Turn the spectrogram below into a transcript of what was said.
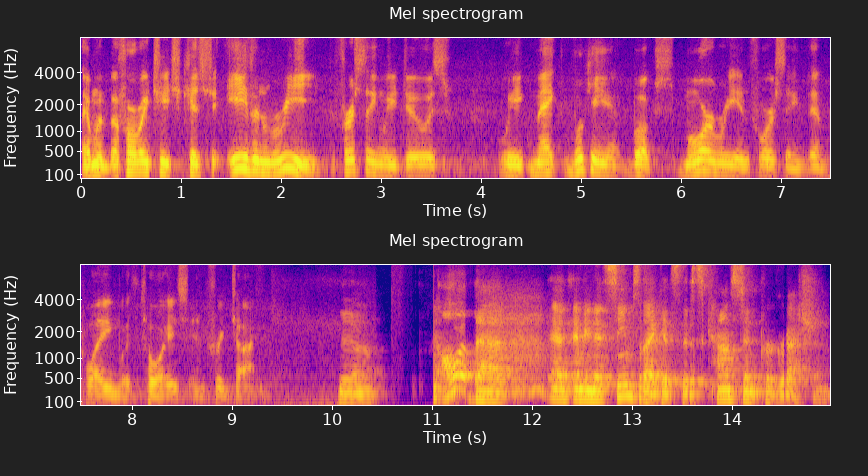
And when, before we teach kids to even read, the first thing we do is we make looking at books more reinforcing than playing with toys in free time. Yeah. All of that, I mean, it seems like it's this constant progression.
